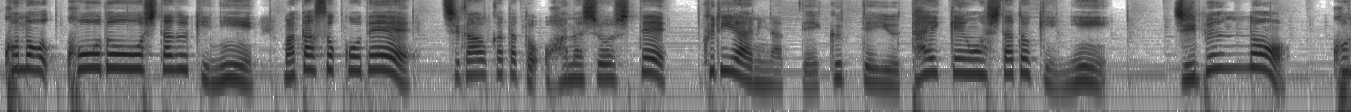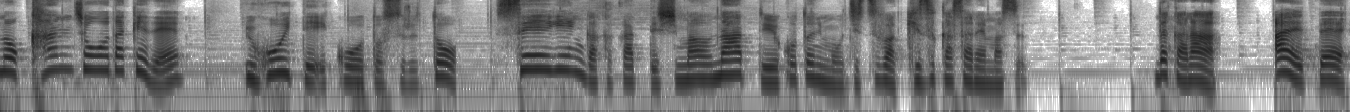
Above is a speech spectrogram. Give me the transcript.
この行動をした時にまたそこで違う方とお話をしてクリアになっていくっていう体験をした時に自分のこの感情だけで動いていこうとすると制限がかかってしまうなっていうことにも実は気づかされます。だからあえて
